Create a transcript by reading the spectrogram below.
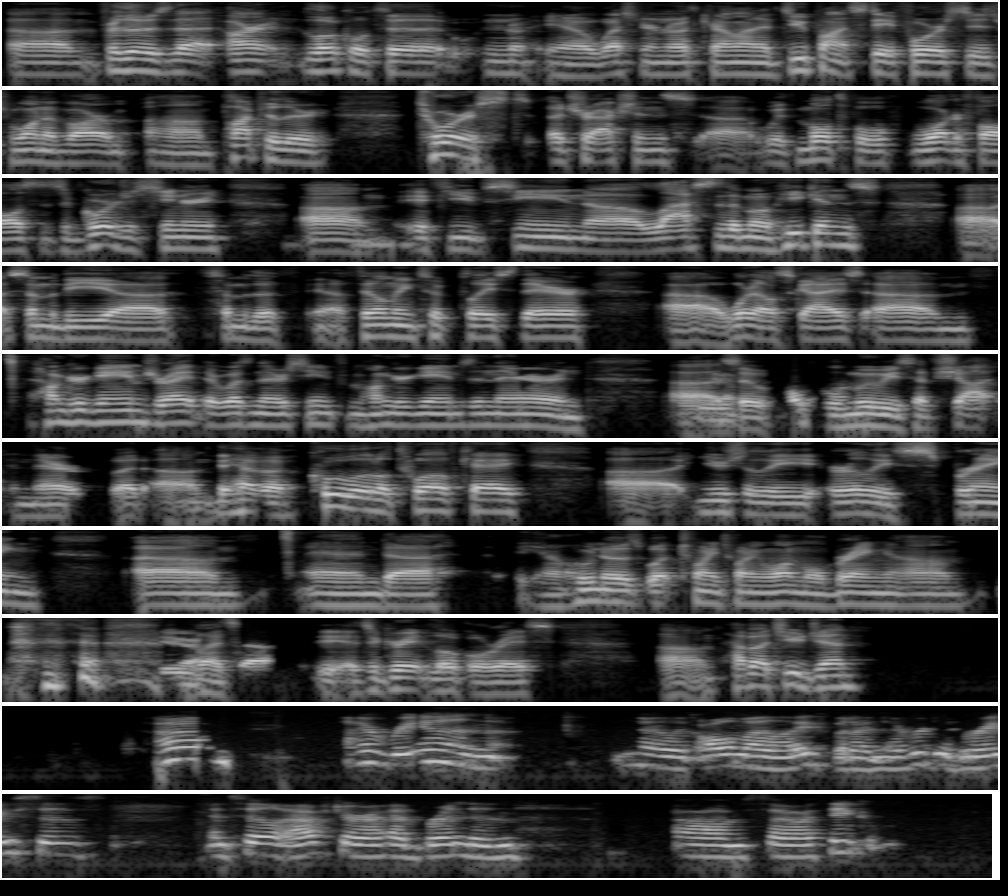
Um, for those that aren't local to you know Western North Carolina, DuPont State Forest is one of our um, popular tourist attractions uh, with multiple waterfalls. It's a gorgeous scenery. Um, if you've seen uh, Last of the Mohicans, uh, some of the uh, some of the uh, filming took place there. Uh, what else, guys? Um, Hunger Games, right? There wasn't there a scene from Hunger Games in there, and yeah. so multiple movies have shot in there. But um, they have a cool little 12k, usually early spring, um, and you know who knows what 2021 will bring. Um, yeah. But it's a great local race. Um, how about you, Jen? Um, I ran, you know, like all my life, but I never did races until after I had Brendan. Um, so I think,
